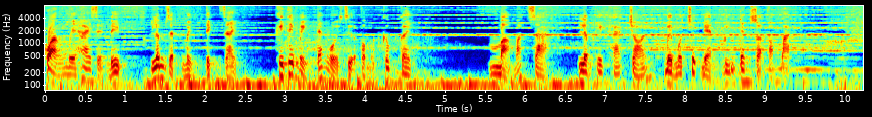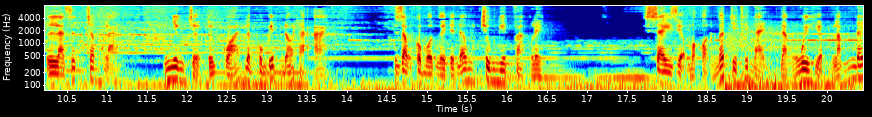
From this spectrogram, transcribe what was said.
Khoảng 12 giờ đêm, Lâm giật mình tỉnh dậy, Khi thấy mình đang ngồi dựa vào một gốc cây. Mở mắt ra, Lâm thấy khá chói Bởi một chiếc đèn pin đang dọi vào mặt. Là dân trong làng. Nhưng trời tối quá Lâm không biết đó là ai. Giọng của một người đàn ông trung niên vang lên. Say rượu mà còn ngất như thế này Là nguy hiểm lắm đấy.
